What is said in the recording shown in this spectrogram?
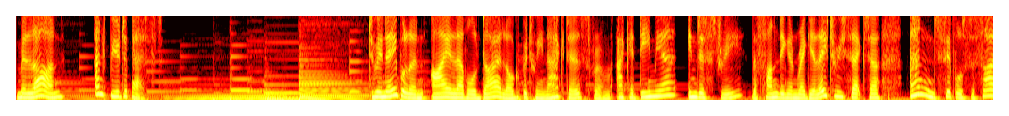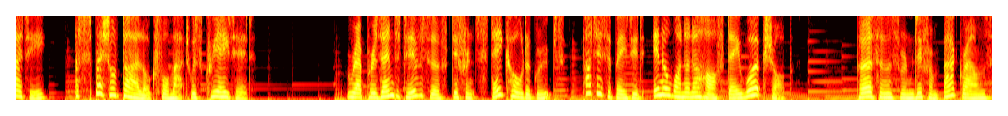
Milan, and Budapest. To enable an eye level dialogue between actors from academia, industry, the funding and regulatory sector, and civil society, a special dialogue format was created. Representatives of different stakeholder groups participated in a one and a half day workshop. Persons from different backgrounds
